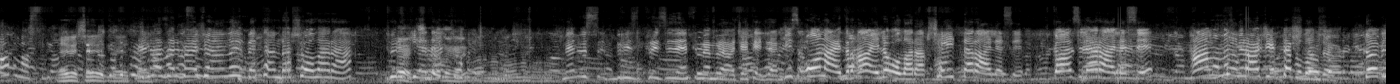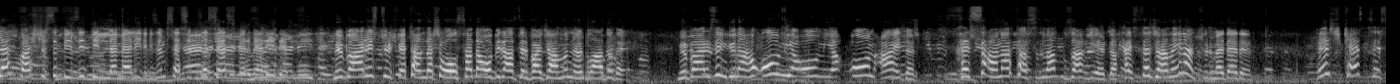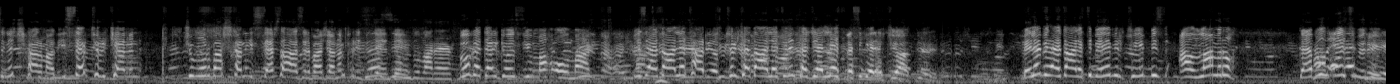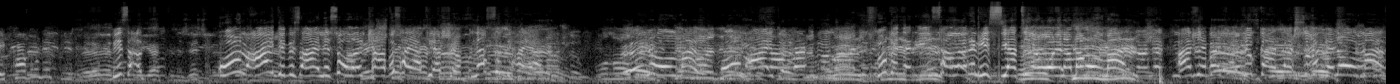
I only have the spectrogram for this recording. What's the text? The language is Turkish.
Ablası ya. Evet, evet, evet. Ben Azerbaycanlı vatandaş olarak Türkiye'de çok ben öz pre- prezidentime müracaat edirəm. Biz 10 aydır aile olarak şehitler ailesi, gaziler ailesi hamımız müracaatdə bulunduk. Dövlət başçısı bizi dinləməlidir, bizim sesimize ses vermelidir. Mübariz Türk vatandaşı olsa da o bir Azerbaycanlının evladıdır. Mübarizin günahı olmaya olmaya 10 aydır. Xəstə ana atasından uzaq yerdə, xəstə canı ilə türmədədir. Heç kəs sesini çıxarmadı. İstər Türkiyənin Cumhurbaşkanı isterse Azerbaycan'ın prezidenti. Bu kadar göz yummak olmaz. Biz adalet arıyoruz. Türk adaletinin tecelli etmesi gerekiyor. Böyle bir adaleti, böyle bir şeyi biz anlamırıq. Kabul etmiyoruz. Biz 10 aydır biz ailesi olarak kabus hayatı yaşıyoruz. Bu nasıl bir hayat? Öyle olmaz. 10 aydır. Bu kadar insanların hissiyatıyla oynamak olmaz. Azerbaycan Türk kardeşliği böyle olmaz.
